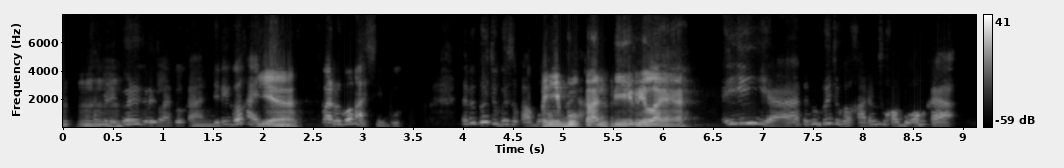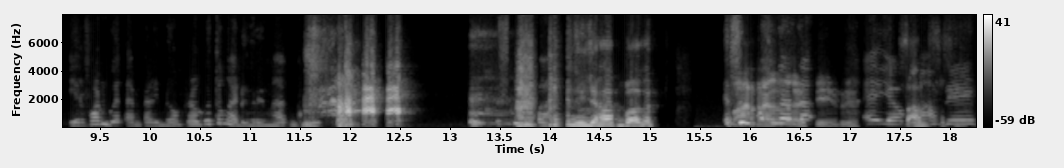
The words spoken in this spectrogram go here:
Mm-mm. sambil gue dengerin lagu kan. Hmm. jadi gue kayak sibuk. Padahal gue gak sibuk. Tapi gue juga suka bohong kayak- Menyibukkan diri lah ya. Iya, tapi gue juga kadang suka bohong kayak earphone gue tempelin doang, padahal gue tuh gak dengerin lagu. Sumpah. Anjing jahat banget Sumpah Parah enggak, banget enggak. Eh ya maaf deh.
